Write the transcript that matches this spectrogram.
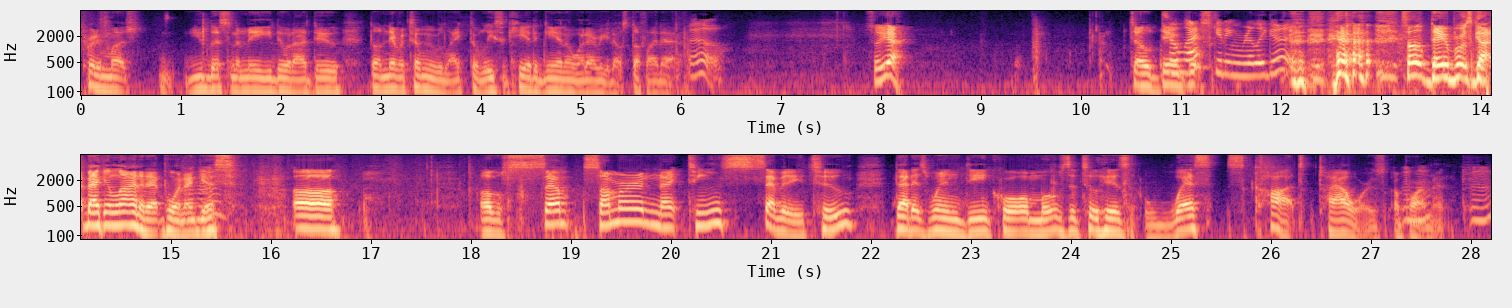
pretty much, you listen to me, you do what I do. Don't never tell me we like to release a kid again or whatever, you know, stuff like that. Oh. So yeah. So So life's Brooks, getting really good. so David Brooks got back in line at that point, I uh-huh. guess. Uh, of some, summer 1972, that is when Dean Corll moves into his Westcott Towers mm-hmm. apartment. Mm-hmm.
